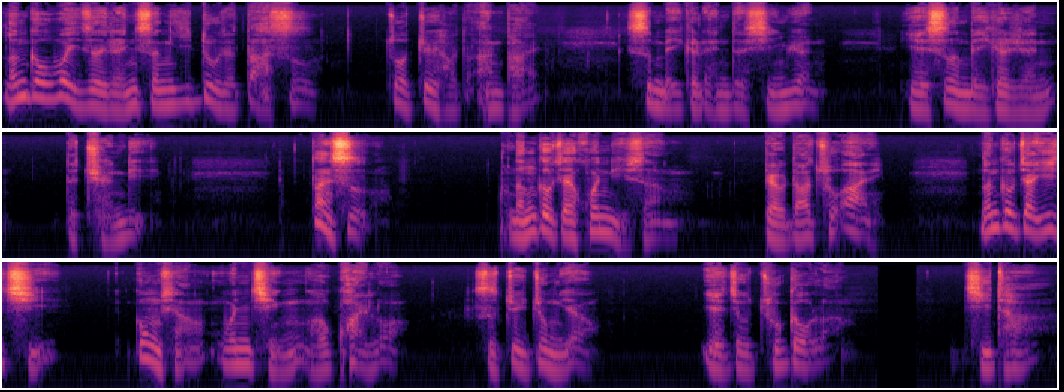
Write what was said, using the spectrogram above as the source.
能够为这人生一度的大事做最好的安排。是每个人的心愿，也是每个人的权利。但是，能够在婚礼上表达出爱，能够在一起共享温情和快乐，是最重要，也就足够了。其他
